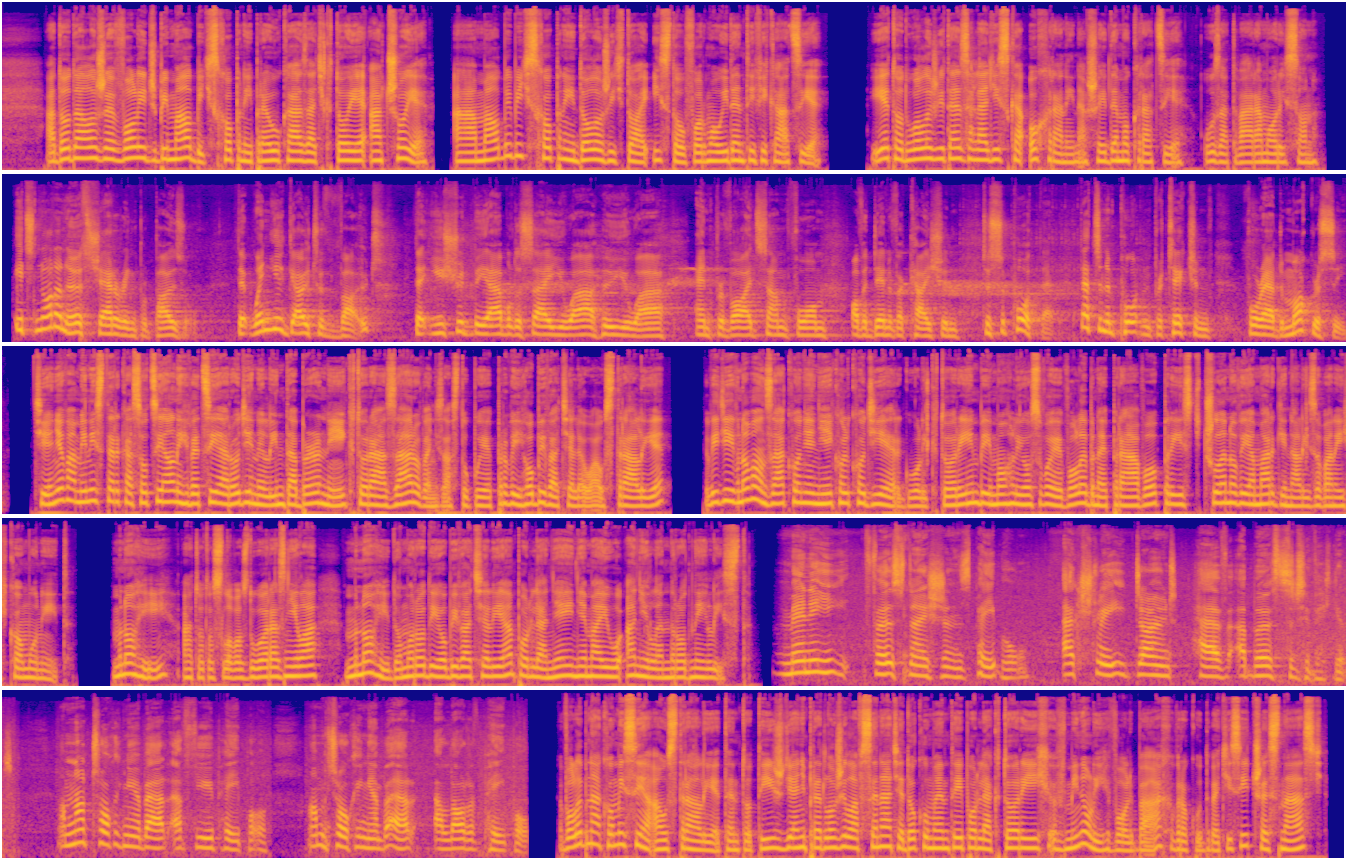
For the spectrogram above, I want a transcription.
a dodal, že volič by mal byť schopný preukázať, kto je a čo je a mal by byť schopný doložiť to aj istou formou identifikácie. Je to dôležité z hľadiska ochrany našej demokracie, uzatvára Morrison. It's not an earth-shattering proposal that when you go to vote that you should be able to say you are who you are and provide some form of identification to support that. That's an important protection for our democracy. Tieňová ministerka sociálnych vecí a rodiny Linda Burney, ktorá zároveň zastupuje prvých obyvateľov Austrálie, Vidí v novom zákone niekoľko dier, kvôli ktorým by mohli o svoje volebné právo prísť členovia marginalizovaných komunít. Mnohí, a toto slovo zdôraznila, mnohí domorodí obyvatelia podľa nej nemajú ani len rodný list. Many First Nations people actually don't have a birth certificate. I'm not talking about a few people. I'm talking about a lot of people. Volebná komisia Austrálie tento týždeň predložila v Senáte dokumenty, podľa ktorých v minulých voľbách v roku 2016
